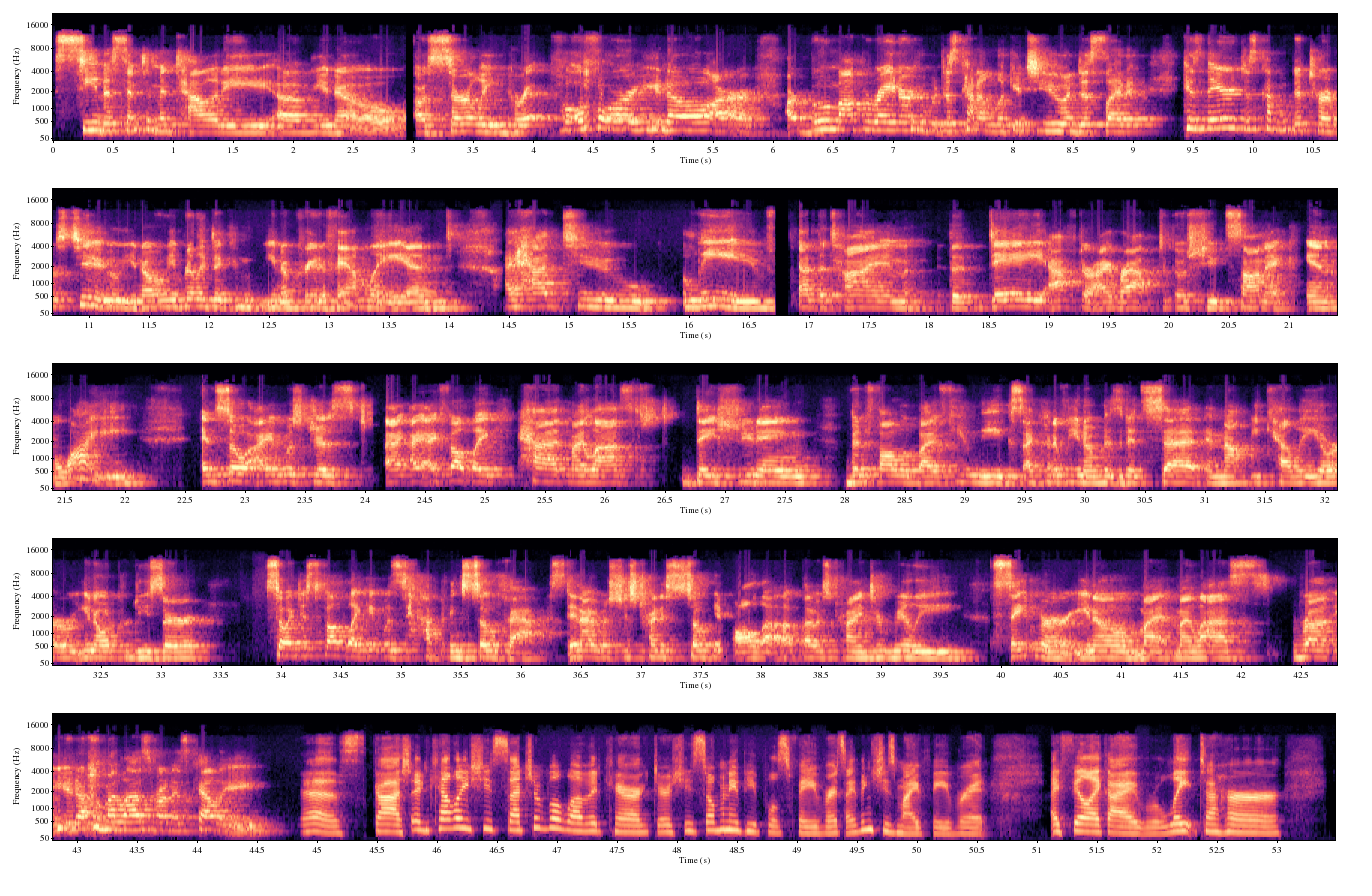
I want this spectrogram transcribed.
see the sentimentality of, you know, a surly grip or, you know, our our boom operator who would just kind of look at you and just let it because they're just coming to terms too, you know, we really did, you know, create a family. And I had to leave at the time the day after I wrapped to go shoot Sonic in Hawaii and so I was just, I, I felt like had my last day shooting been followed by a few weeks, I could have, you know, visited set and not be Kelly or, you know, a producer. So I just felt like it was happening so fast. And I was just trying to soak it all up. I was trying to really savor, you know, my my last run, you know, my last run as Kelly. Yes, gosh. And Kelly, she's such a beloved character. She's so many people's favorites. I think she's my favorite. I feel like I relate to her.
